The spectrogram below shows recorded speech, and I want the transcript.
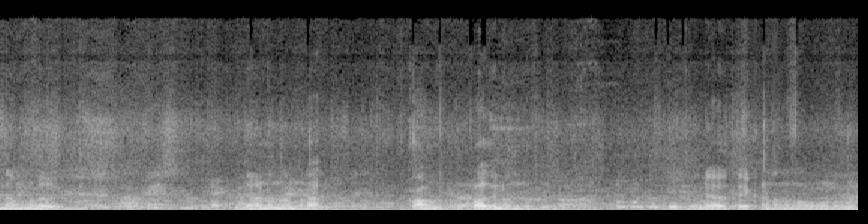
നമ്മൾ ഇതാണ് നമ്മുടെ കൗണ്ടർ പതിനൊന്ന്. ഇതിന്റെ അകത്തേക്കാണ് നമ്മൾ പോകുന്നത്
